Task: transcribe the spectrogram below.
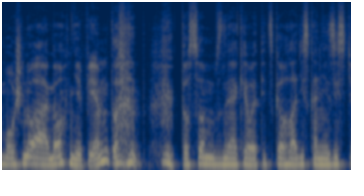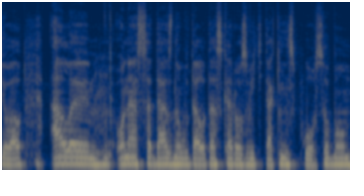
Možno áno, neviem, to, to som z nejakého etického hľadiska nezisťoval, ale ona sa dá znovu tá otázka rozviť takým spôsobom,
